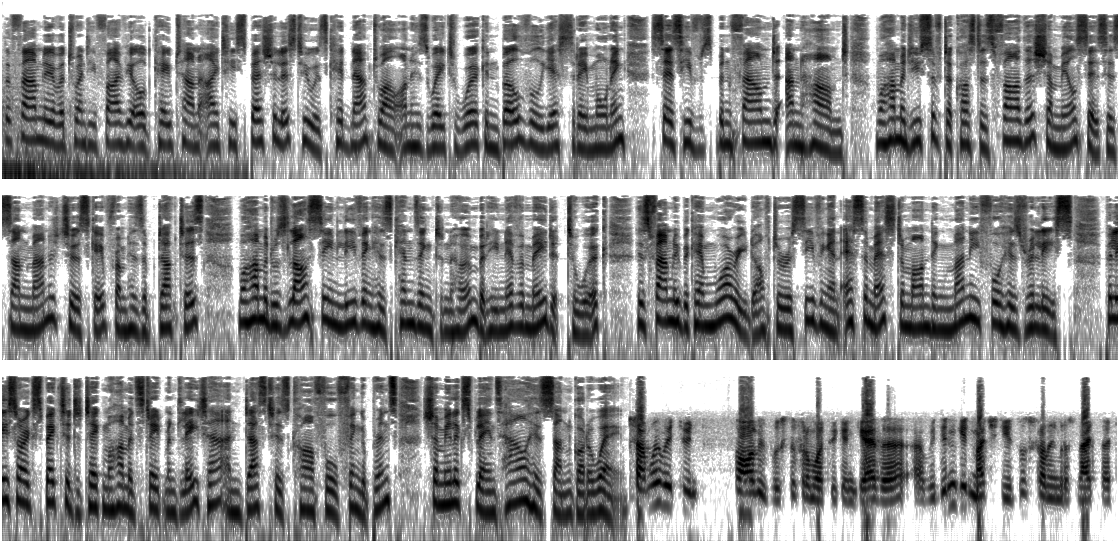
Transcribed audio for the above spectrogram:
The family of a 25 year old Cape Town IT specialist who was kidnapped while on his way to work in Bellville yesterday morning says he's been found unharmed. Mohammed Yusuf da Costa's father, Shamil, says his son managed to escape from his abductors. Mohammed was last seen leaving his Kensington home, but he never made it to work. His family became worried after receiving an SMS demanding money for his release. Police are expected to take Mohammed's statement later and dust his car for fingerprints. Shamil explains how his son got away. Somewhere between Paarl Worcester, from what we can gather. Uh, we didn't get much details from him last night, but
